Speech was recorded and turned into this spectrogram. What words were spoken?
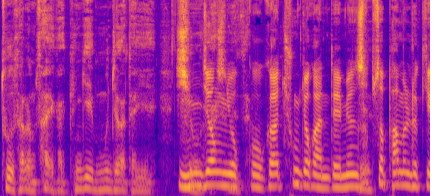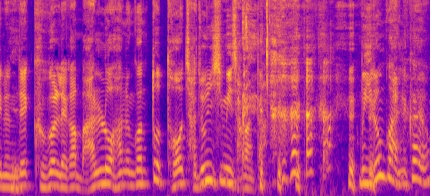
두 사람 사이가 굉장히 문제가 되기 쉬운 인정 욕구가 충족 안 되면 예. 섭섭함을 느끼는데 예. 그걸 내가 말로 하는 건 또 더 자존심이 상한다. 뭐 이런 거 아닐까요?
